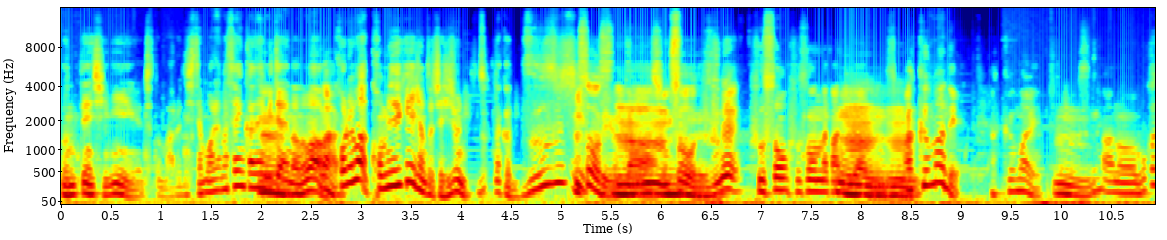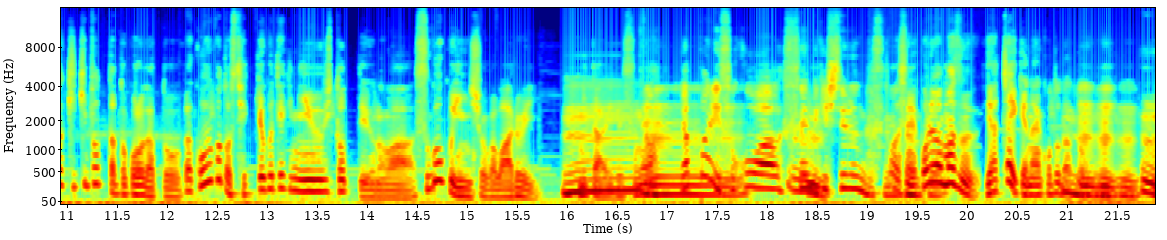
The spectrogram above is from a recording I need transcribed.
運転手にちょっと丸にしてもらえませんかね、うんみたいなのは、まあこれはコミュニケーションとして非常にずなんかずうずうしいというかうんそうですね。不遜不遜な感じがあるんですよ。うんあくまで、あくまでってことですね。あの僕が聞き取ったところだとこういうことを積極的に言う人っていうのはすごく印象が悪い、みたいですね。やっぱりそこは線引きしてるんですね。そうですね。これはまずやっちゃいけないことだと、う。うんんうん。う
